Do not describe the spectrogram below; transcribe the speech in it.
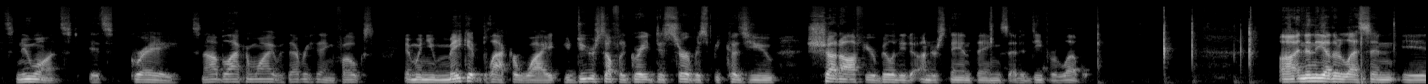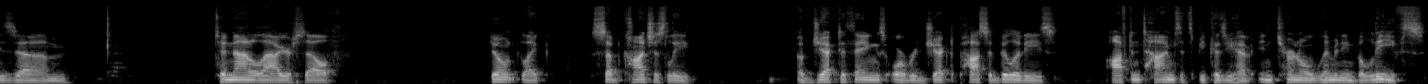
It's nuanced, it's gray, it's not black and white with everything, folks. And when you make it black or white, you do yourself a great disservice because you shut off your ability to understand things at a deeper level. Uh, and then the other lesson is um, to not allow yourself, don't like subconsciously object to things or reject possibilities. Oftentimes it's because you have internal limiting beliefs,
